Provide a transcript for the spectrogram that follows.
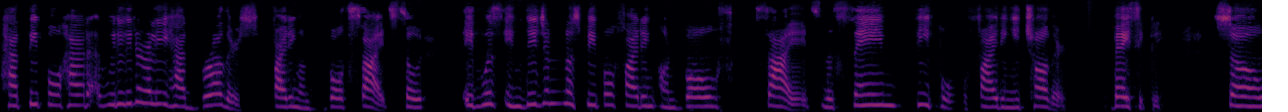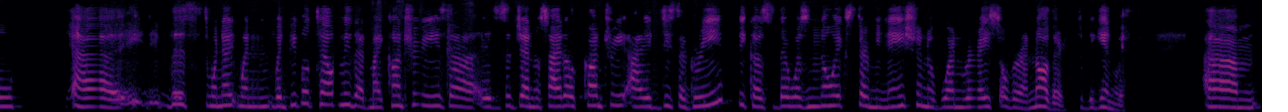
had people had we literally had brothers fighting on both sides. So it was indigenous people fighting on both sides, the same people fighting each other, basically. So uh, this when I when when people tell me that my country is a is a genocidal country, I disagree because there was no extermination of one race over another to begin with. Um,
